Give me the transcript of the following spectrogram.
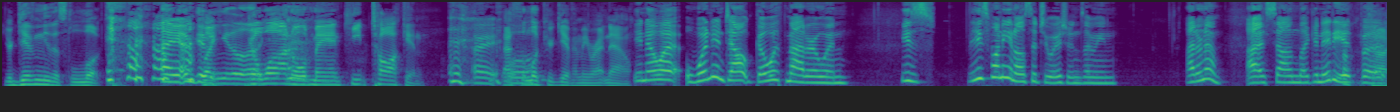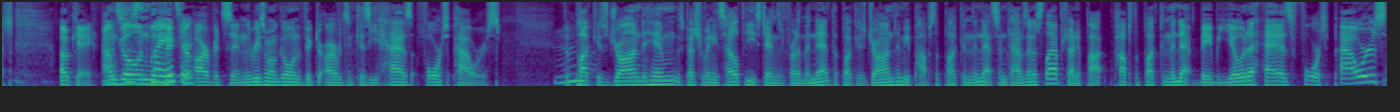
You're giving me this look. I am giving like, you the look. go on, old man, keep talking. All right. That's well, the look you're giving me right now. You know what? When in doubt, go with Matt Irwin. He's he's funny in all situations. I mean, I don't know. I sound like an idiot, oh, but Oh, Gosh. Okay, I'm going with Viktor answer. Arvidsson. The reason why I'm going with Viktor Arvidsson because he has force powers. Mm. The puck is drawn to him, especially when he's healthy. He stands in front of the net. The puck is drawn to him. He pops the puck in the net. Sometimes in a slap shot, he pop, pops the puck in the net. Baby Yoda has force powers.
